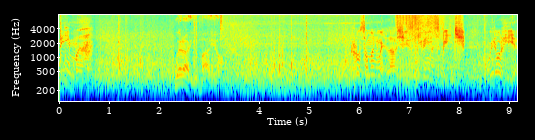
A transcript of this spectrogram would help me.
Dimah? Where are you, Mario? Rosa Manuela, she's giving a speech. We're all here.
